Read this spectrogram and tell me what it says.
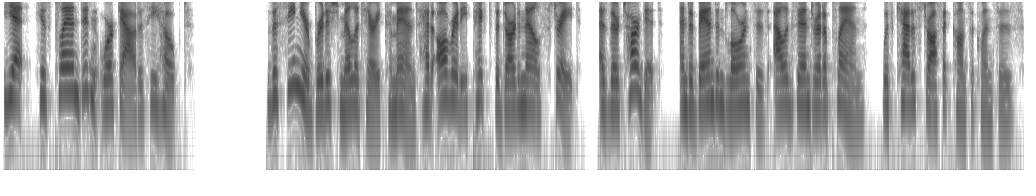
Yet, his plan didn't work out as he hoped. The senior British military command had already picked the Dardanelles Strait as their target and abandoned Lawrence's Alexandretta plan, with catastrophic consequences.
